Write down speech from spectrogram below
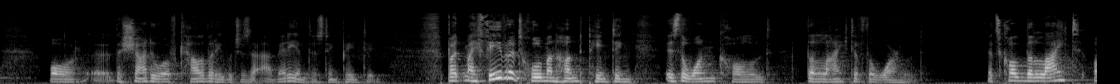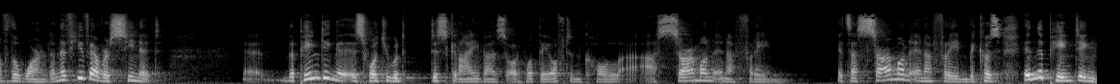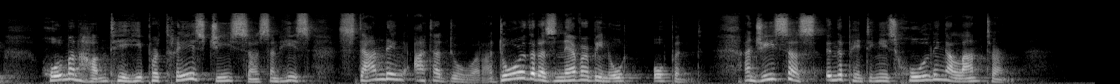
or uh, The Shadow of Calvary, which is a, a very interesting painting. But my favourite Holman Hunt painting is the one called The Light of the World. It's called The Light of the World. And if you've ever seen it, uh, the painting is what you would describe as, or what they often call, a sermon in a frame. It's a sermon in a frame because in the painting, Holman Hunt, he, he portrays Jesus and he's standing at a door, a door that has never been o- opened. And Jesus, in the painting, he's holding a lantern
